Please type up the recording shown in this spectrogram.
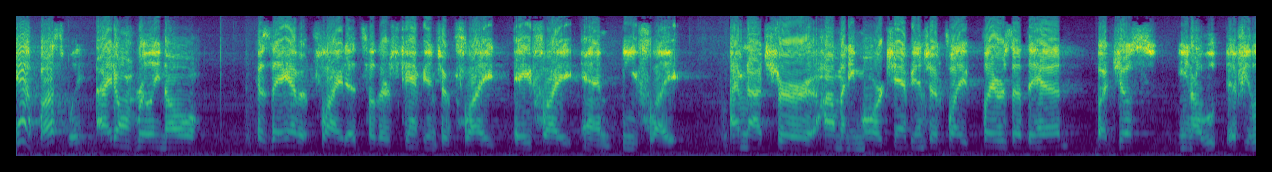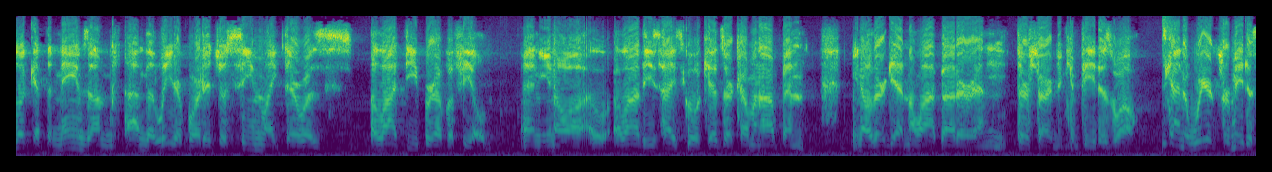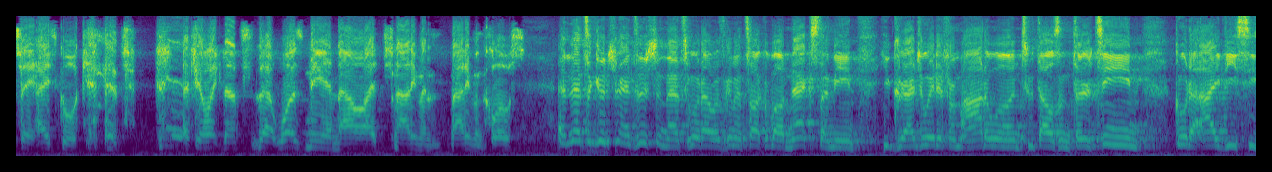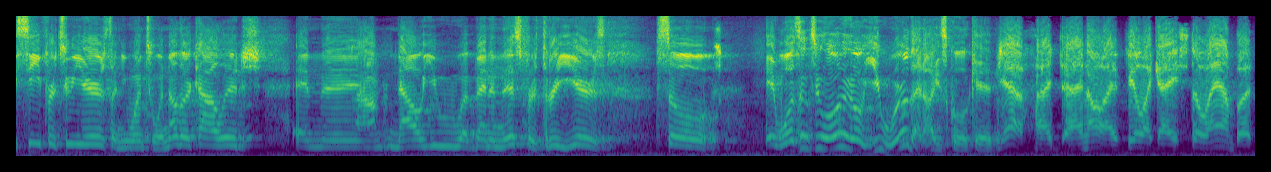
Yeah, possibly. I don't really know because they have it flighted. So there's championship flight, A flight, and B flight. I'm not sure how many more championship flight players that they had, but just you know, if you look at the names on on the leaderboard, it just seemed like there was a lot deeper of a field. And you know, a, a lot of these high school kids are coming up, and you know they're getting a lot better, and they're starting to compete as well. It's kind of weird for me to say high school kids. I feel like that's that was me, and now it's not even not even close. And that's a good transition. That's what I was going to talk about next. I mean, you graduated from Ottawa in 2013, go to IVCC for two years, then you went to another college, and then uh-huh. now you have been in this for three years. So it wasn't too long ago you were that high school kid. Yeah, I, I know. I feel like I still am, but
